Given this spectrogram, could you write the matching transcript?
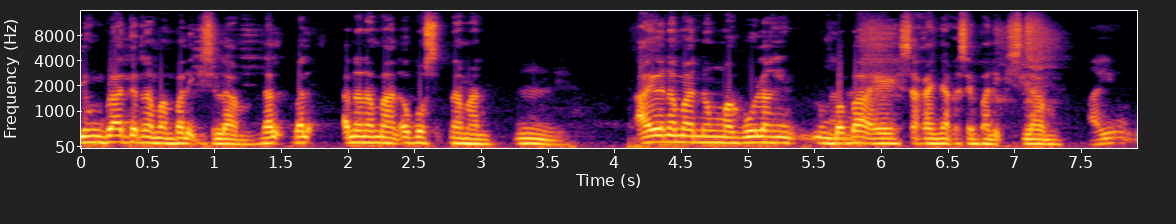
Yung brother naman balik Islam. Lal- bal- ano naman opposite naman. Mm. Ayaw naman nung magulang ng babae sa kanya kasi balik Islam. Ayun.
